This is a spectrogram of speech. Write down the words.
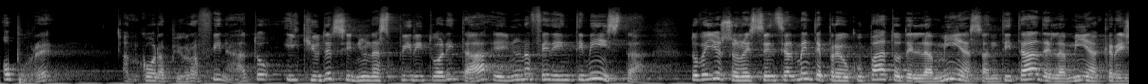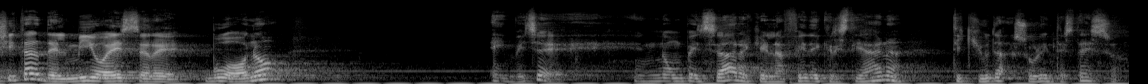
Oppure ancora più raffinato, il chiudersi in una spiritualità e in una fede intimista, dove io sono essenzialmente preoccupato della mia santità, della mia crescita, del mio essere buono e invece non pensare che la fede cristiana ti chiuda solo in te stesso.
